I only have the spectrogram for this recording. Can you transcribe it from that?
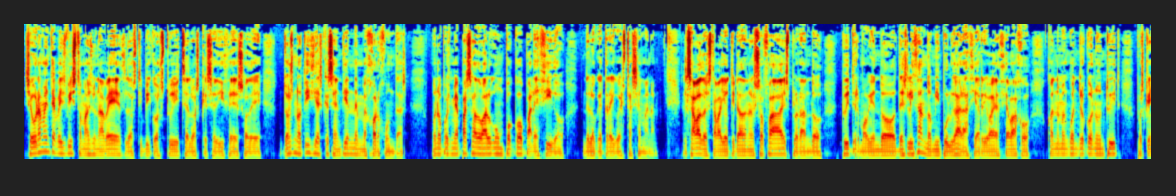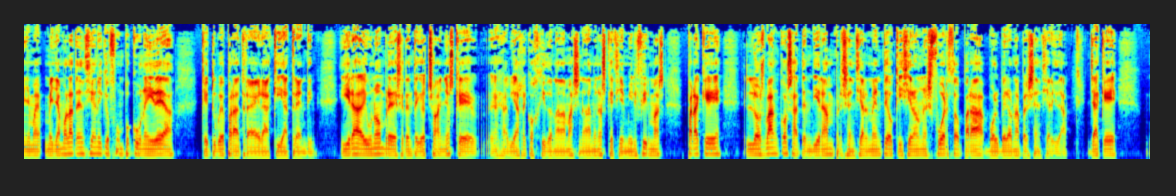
Seguramente habéis visto más de una vez los típicos tweets en los que se dice eso de dos noticias que se entienden mejor juntas. Bueno, pues me ha pasado algo un poco parecido de lo que traigo esta semana. El sábado estaba yo tirado en el sofá explorando Twitter, moviendo, deslizando mi pulgar hacia arriba y hacia abajo, cuando me encuentro con un tweet pues que me llamó la atención y que fue un poco una idea que tuve para traer aquí a Trending. Y era de un hombre de 78 años que eh, había recogido nada más y nada menos que 100.000 firmas para que los bancos atendieran presencialmente o que hicieran un esfuerzo para volver a una presencialidad, ya que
